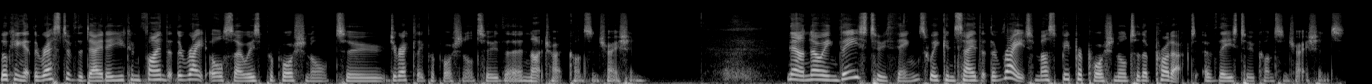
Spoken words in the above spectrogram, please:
Looking at the rest of the data, you can find that the rate also is proportional to, directly proportional to the nitrite concentration. Now, knowing these two things, we can say that the rate must be proportional to the product of these two concentrations.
